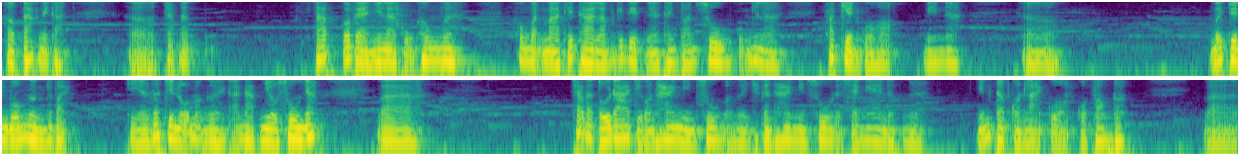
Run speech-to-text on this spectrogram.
hợp tác này cả. Uh, Chắc là App có vẻ như là cũng không ờ, Không mặn mà thiết tha làm cái việc ờ, thanh toán xu Cũng như là phát triển của họ. Nên là uh, Mới tuyên bố ngừng như vậy Thì rất xin lỗi mọi người đã nạp nhiều xu nhé Và Chắc là tối đa chỉ còn 2.000 xu Mọi người chỉ cần 2.000 xu để sẽ nghe được Những tập còn lại của của Phong thôi. Và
